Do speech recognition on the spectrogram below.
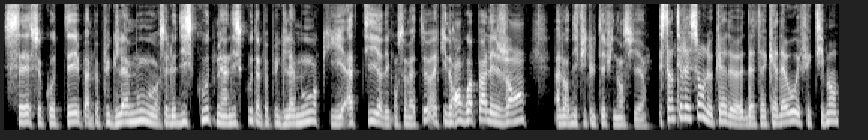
C'est ce côté un peu plus glamour. C'est le discount, mais un discount un peu plus glamour qui attire les consommateurs et qui ne renvoie pas les gens à leurs difficultés financières. C'est intéressant le cas d'Atacadao, effectivement,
